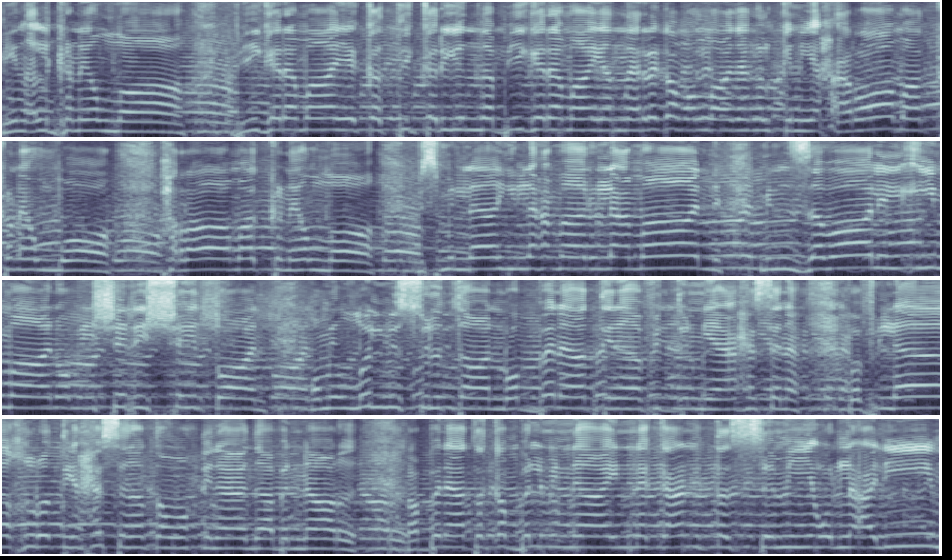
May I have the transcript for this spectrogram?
നീ നൽകണേ അല്ലോ. ഭീകരമായ കത്തിക്കരിയുന്ന ഭീകരമായ നരകമല്ല ഞങ്ങൾക്ക് നീ ഹറാമാക്കണേ അല്ലോ ഹറാമാക്കണേ അല്ലോ ബിസ്മില്ലാഹിൽ റഹ്മാനിൽ റഹ്മാൻ മിൻ സവാലിൽ ഈമാൻ വമിൻ ശർരി الشيطان ومن ظلم السلطان ربنا آتنا في الدنيا حسنة وفي الآخرة حسنة وقنا عذاب النار ربنا تقبل منا إنك أنت السميع العليم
